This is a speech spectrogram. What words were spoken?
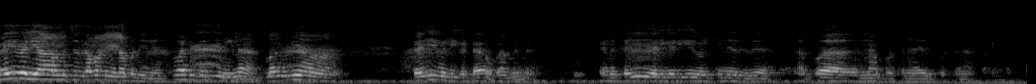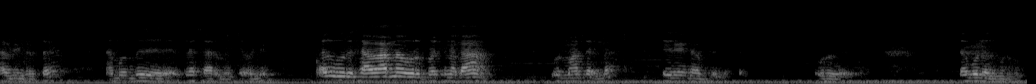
கை வலி ஆரம்பிச்சதுக்கப்புறம் நீங்கள் என்ன பண்ணுவீங்க வாட்டி தெரிஞ்சுங்களா மறுபடியும் கை வலி கட்ட உட்காந்துன்னு எனக்கு கை அடிக்கடிக்கு வலிச்சுன்னு இருக்குது. அப்போ என்ன பிரச்சனை? எது பிரச்சனை? அப்படின்றத நம்ம வந்து பேச ஆரம்பித்த உடனே அது ஒரு சாதாரண ஒரு பிரச்சனை தான். ஒரு மாத்திரை இல்லை சரியாயிடும் அப்படின்றது. ஒரு தகவல் அது கொடுக்கும்.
